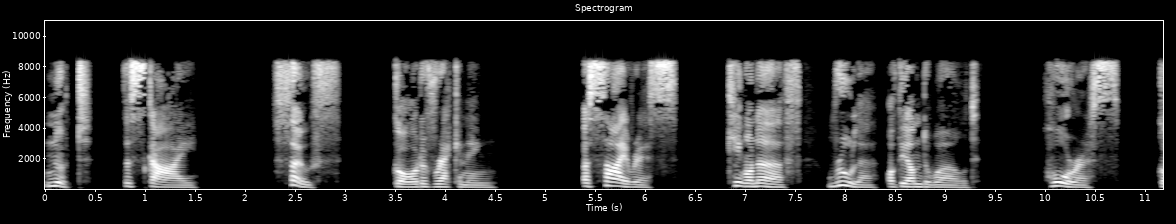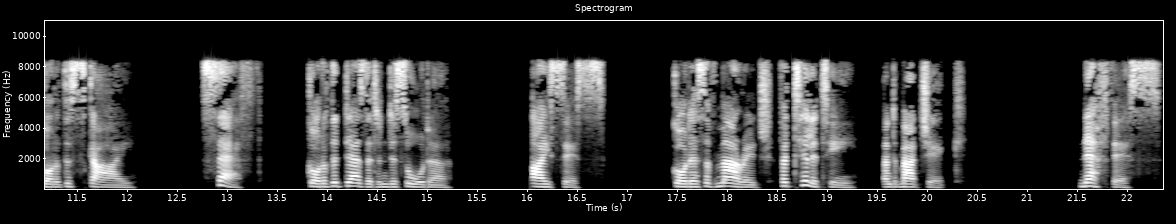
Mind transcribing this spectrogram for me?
Nut, the sky. Thoth, god of reckoning. Osiris, king on earth, ruler of the underworld. Horus, god of the sky. Seth, god of the desert and disorder. Isis, goddess of marriage, fertility, and magic. Nephthys,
